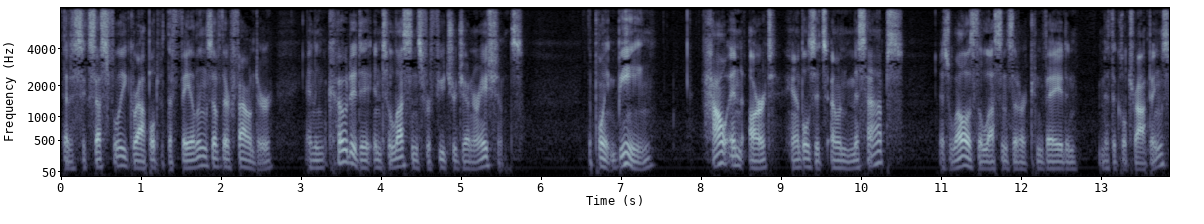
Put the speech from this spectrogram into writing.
that has successfully grappled with the failings of their founder and encoded it into lessons for future generations. The point being, how an art handles its own mishaps as well as the lessons that are conveyed in mythical trappings,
